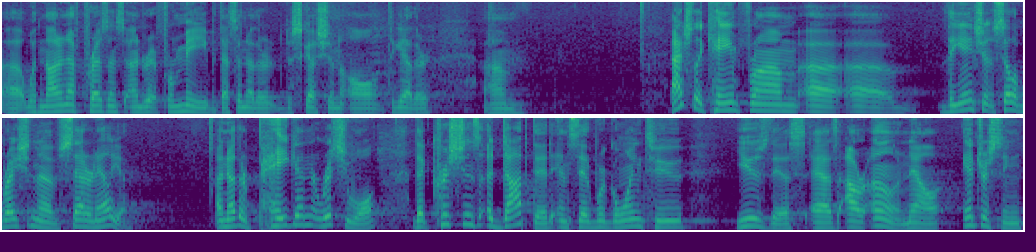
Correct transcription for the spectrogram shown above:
uh, with not enough presents under it for me, but that's another discussion altogether. Um, actually came from uh, uh, the ancient celebration of Saturnalia, another pagan ritual that Christians adopted and said, we're going to use this as our own. Now, interesting,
